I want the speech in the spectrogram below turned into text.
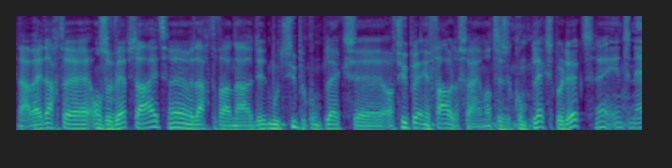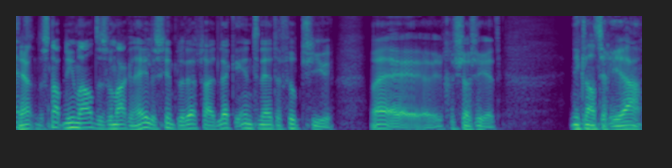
Nou, wij dachten, onze website, we dachten van, nou, dit moet super complex uh, of super eenvoudig zijn. Want het is een complex product, hè, internet, ja. dat snapt niemand. Dus we maken een hele simpele website, lekker internet en veel plezier. Uh, gechargeerd. En die klant zeggen, ja,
